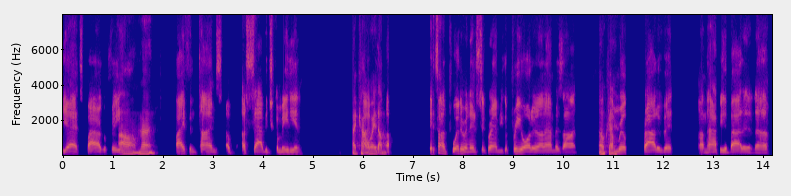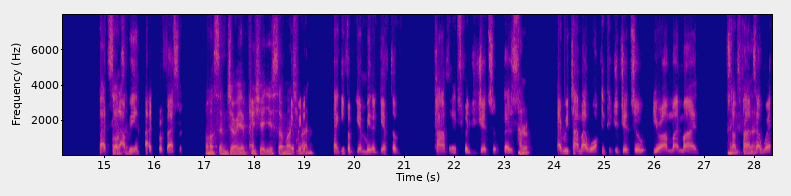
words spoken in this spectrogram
yeah, it's biography, oh man, life and times of a savage comedian. I can't I wait. up- It's on Twitter and Instagram. You can pre-order it on Amazon. Okay. I'm really proud of it. I'm happy about it. And uh, that's it. I'll be in touch, Professor. Awesome, Joey. I appreciate you so much, the- man. Thank you for giving me the gift of confidence for jiu-jitsu because every time I walk into jiu-jitsu, you're on my mind. Thanks Sometimes. I wear a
